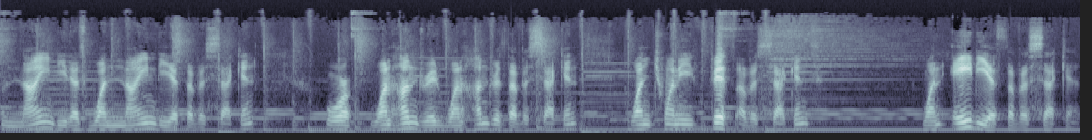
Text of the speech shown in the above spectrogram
to 90, that's 1 90th of a second, or 100, 100th of a second, 125th of a second, 180th of a second.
